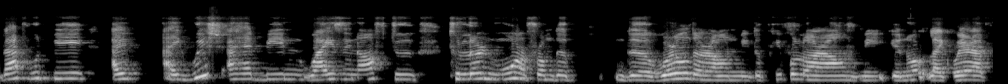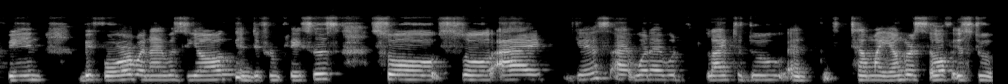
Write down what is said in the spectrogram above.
that would be i I wish I had been wise enough to to learn more from the the world around me, the people around me, you know, like where I've been before when I was young in different places. So, so I guess I, what I would like to do and tell my younger self is to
